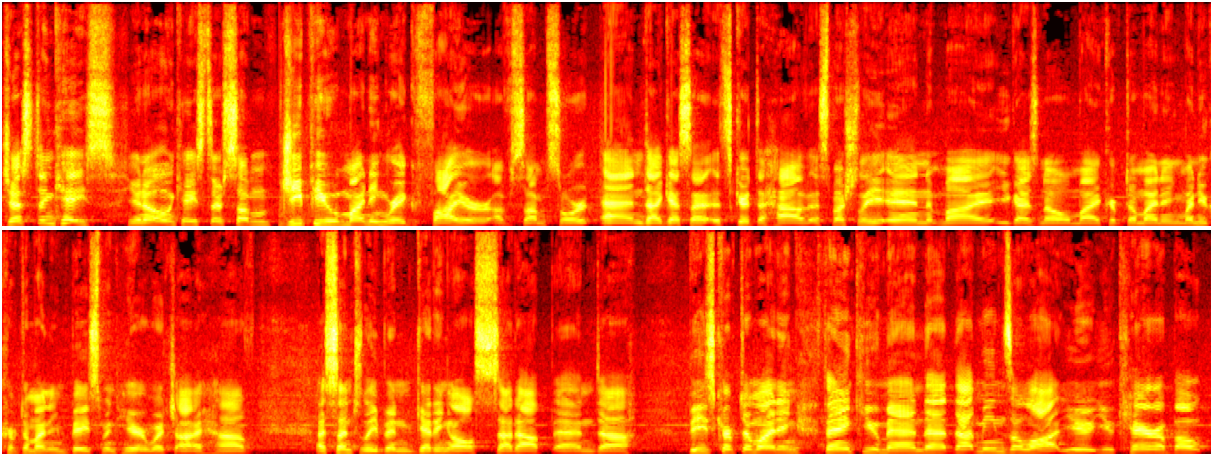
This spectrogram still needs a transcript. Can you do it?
just in case, you know, in case there's some GPU mining rig fire of some sort. And I guess it's good to have, especially in my, you guys know, my crypto mining, my new crypto mining basement here, which I have essentially been getting all set up and uh, Bees Crypto Mining, thank you, man. That that means a lot. You you care about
